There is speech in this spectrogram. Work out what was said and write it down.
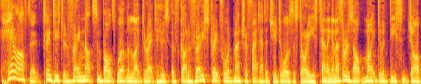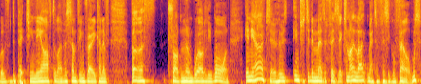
hereafter, Clint Eastwood, very nuts and bolts, workman-like director who's got a very straightforward, matter-of-fact attitude towards the story he's telling, and as a result, might do a decent job of depicting the afterlife as something very kind of earth trodden and worldly worn. Iñárritu, who's interested in metaphysics, and I like metaphysical films,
